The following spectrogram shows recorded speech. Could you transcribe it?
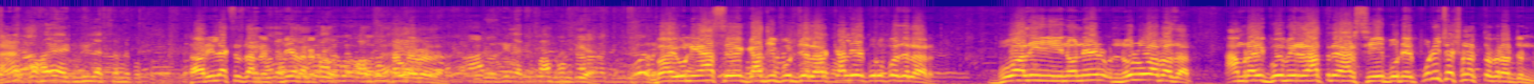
হ্যাঁ? হ্যাঁ একটু নিয়ে যান দিয়ে। ভাই উনি আছে গাজীপুর জেলার কালিয়াকুর উপজেলার বুয়ালি ইউনিয়নের নলুয়া বাজার। আমরা এই গভীর রাত্রে আসছি এই বোনের পরিচয় শনাক্ত করার জন্য।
